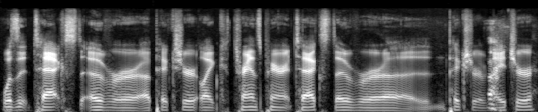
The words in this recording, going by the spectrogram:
was it text over a picture like transparent text over a picture of nature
